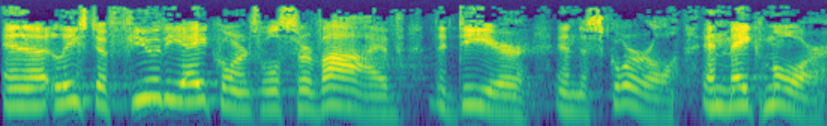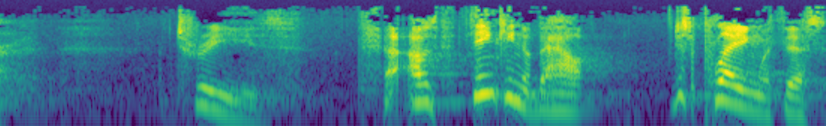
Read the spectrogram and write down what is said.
And at least a few of the acorns will survive the deer and the squirrel and make more trees. I was thinking about just playing with this.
